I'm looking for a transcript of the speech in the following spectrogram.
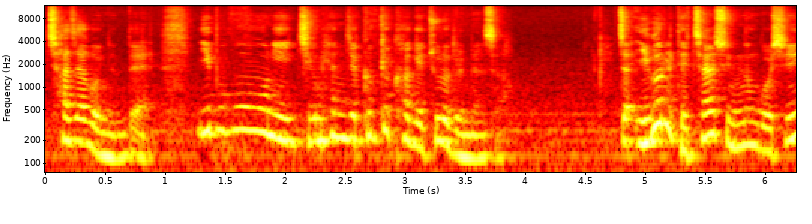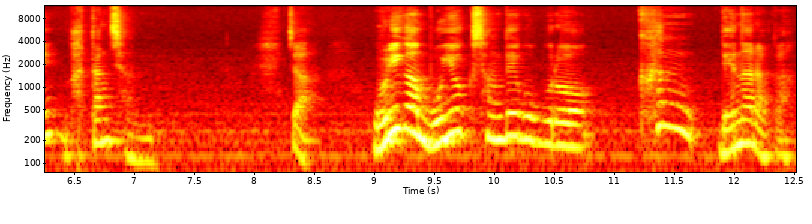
차지하고 있는데 이 부분이 지금 현재 급격하게 줄어들면서 자 이거를 대체할 수 있는 곳이 마땅치 않은 자 우리가 무역 상대국으로 큰 네 나라가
